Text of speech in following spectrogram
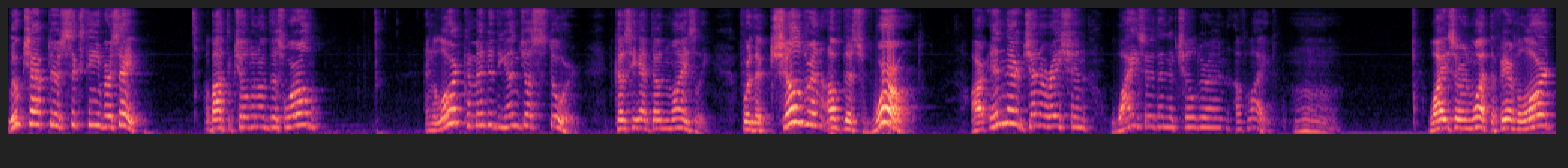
Luke chapter 16, verse 8, about the children of this world. And the Lord commended the unjust steward because he had done wisely. For the children of this world are in their generation wiser than the children of light. Hmm. Wiser in what? The fear of the Lord?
